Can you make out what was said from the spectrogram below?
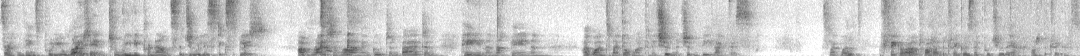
certain things pull you right in to really pronounce the dualistic split of right and wrong and good and bad and pain and not pain and I want and I don't want and it shouldn't, it shouldn't be like this. It's like, well, figure out what are the triggers that put you there? What are the triggers?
